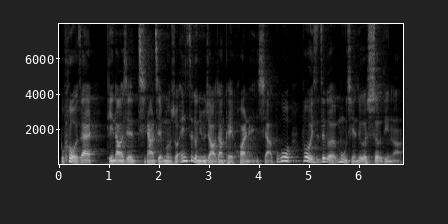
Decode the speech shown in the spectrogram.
不过我在听到一些其他节目说：“诶，这个女主角好像可以换人一下。”不过 Voice 这个目前这个设定啊，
